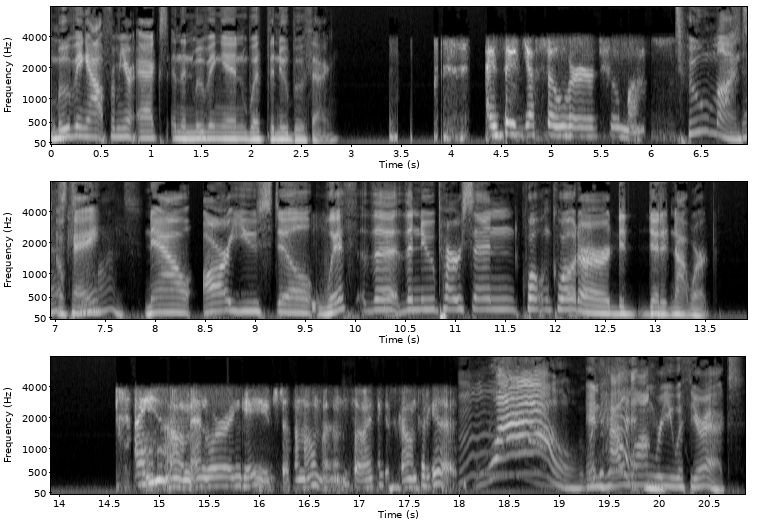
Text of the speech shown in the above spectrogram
moving out from your ex and then moving in with the new boo thing? I'd say just over two months. Two months, Just two okay. months. Now, are you still with the the new person, quote unquote, or did did it not work? I am, and we're engaged at the moment, so I think it's going pretty good. Mm. Wow. And how that. long were you with your ex?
